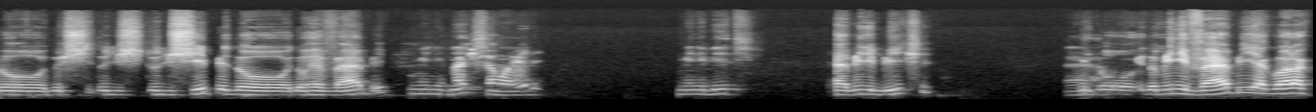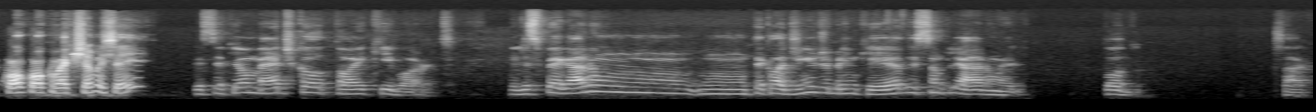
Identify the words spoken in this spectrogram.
do, do, do, do chip, do, do reverb. Mini Como é que chama né? ele? Mini Beat. É mini beat. É. E, do, e do mini verb. E agora, qual, qual, como é que chama esse aí? Esse aqui é o Magical Toy Keyboard. Eles pegaram um, um tecladinho de brinquedo e samplearam ele todo, saca?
